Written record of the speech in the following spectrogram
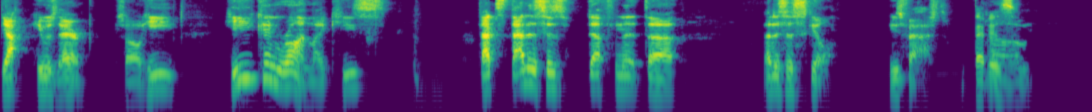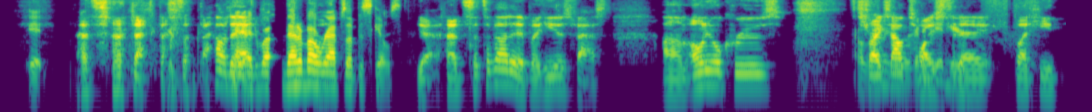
yeah, he was there. So he he can run. Like he's that's that is his definite. uh That is his skill. He's fast. That is. Um, it. That's that, that's about That, it. that about wraps up his skills. Yeah, that's that's about it. But he is fast. Um, Oneil Cruz strikes out twice get here. today, but he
